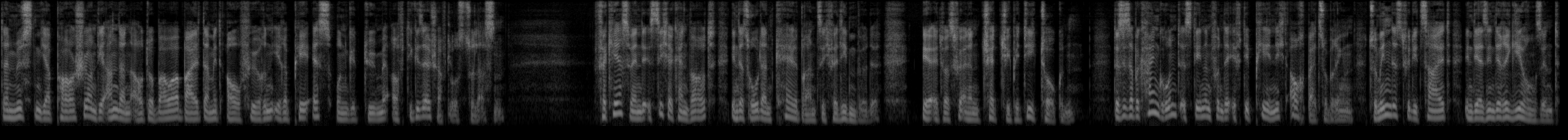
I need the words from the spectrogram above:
dann müssten ja Porsche und die anderen Autobauer bald damit aufhören, ihre PS-Ungetüme auf die Gesellschaft loszulassen. Verkehrswende ist sicher kein Wort, in das Roland Kählbrand sich verlieben würde. Er etwas für einen Chat-GPT-Token. Das ist aber kein Grund, es denen von der FDP nicht auch beizubringen, zumindest für die Zeit, in der sie in der Regierung sind.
